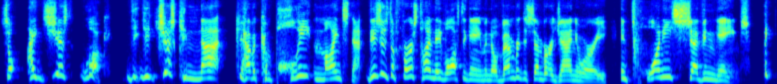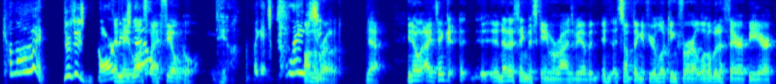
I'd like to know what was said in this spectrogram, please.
So I just look, you just cannot have a complete mind snap. This is the first time they've lost a game in November, December, or January in 27 games. Like, come on. There's this garbage. And they now? lost by a field goal. Yeah. Like, it's crazy. On the road. Yeah. You know, I think uh, another thing this game reminds me of, and it's something if you're looking for a little bit of therapy here,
